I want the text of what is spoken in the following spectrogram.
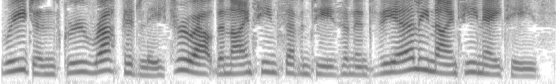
regions grew rapidly throughout the 1970s and into the early 1980s.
